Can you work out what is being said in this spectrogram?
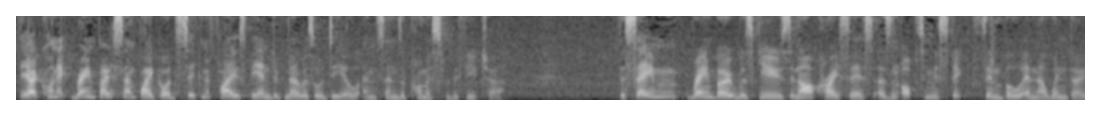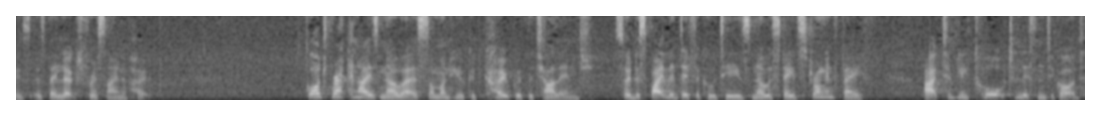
the iconic rainbow sent by God signifies the end of Noah's ordeal and sends a promise for the future. The same rainbow was used in our crisis as an optimistic symbol in their windows as they looked for a sign of hope. God recognized Noah as someone who could cope with the challenge. So, despite the difficulties, Noah stayed strong in faith, actively talked to listen to God.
